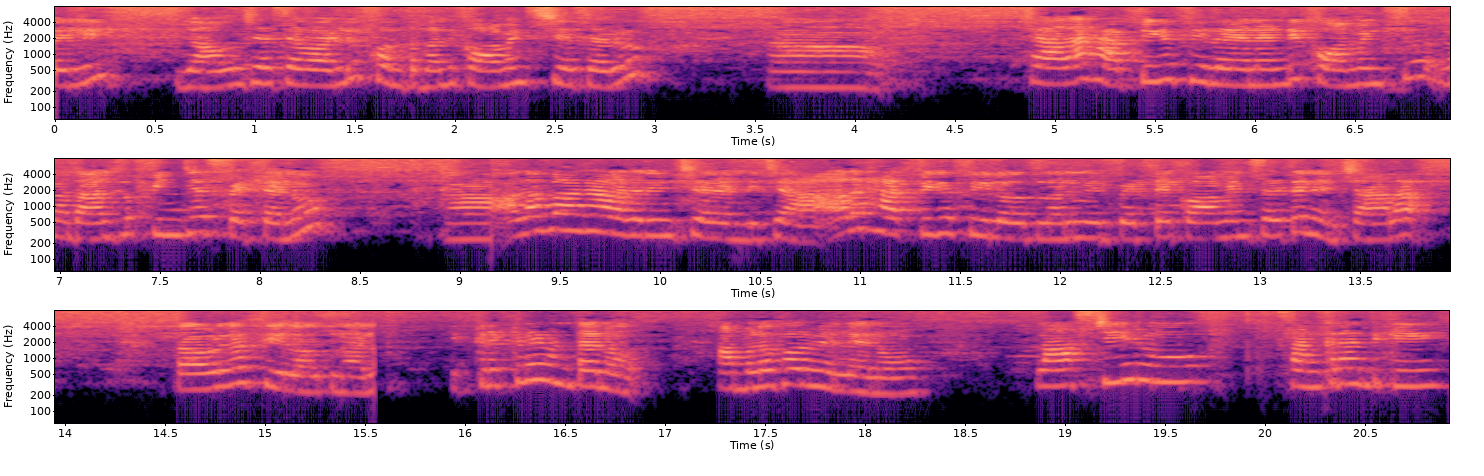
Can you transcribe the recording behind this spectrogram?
వెళ్ళి జాబులు చేసేవాళ్ళు కొంతమంది కామెంట్స్ చేశారు. చాలా హ్యాపీగా ఫీల్ అయ్యానండి. కామెంట్స్ నా దాంట్లో పిన్ చేసి పెట్టాను. అలా బాగా ఆదరించారండి. చాలా హ్యాపీగా ఫీల్ అవుతున్నాను. మీరు పెట్టే కామెంట్స్ అయితే నేను చాలా ప్రౌడ్గా ఫీల్ అవుతున్నాను. ఇక్కడిక్కడే ఉంటాను. అమలాపురం వెళ్ళాను. లాస్ట్ ఇయర్ సంక్రాంతికి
